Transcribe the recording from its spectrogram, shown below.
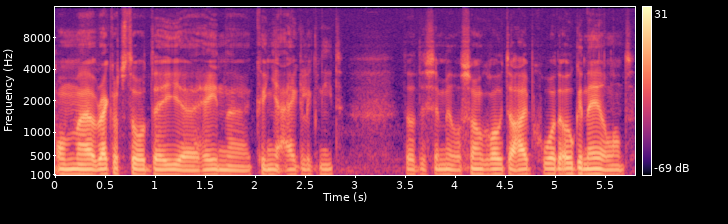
om eh, Record Store Day eh, heen eh, kun je eigenlijk niet. Dat is inmiddels zo'n grote hype geworden, ook in Nederland.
